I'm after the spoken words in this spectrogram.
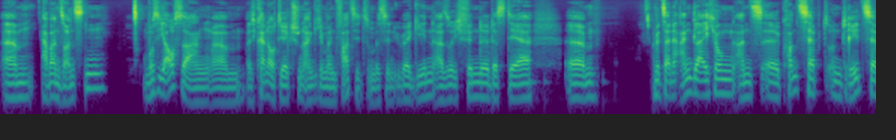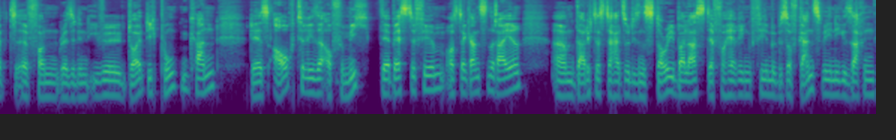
Ähm, aber ansonsten muss ich auch sagen, ähm, also ich kann auch direkt schon eigentlich in mein Fazit so ein bisschen übergehen. Also ich finde, dass der ähm, mit seiner Angleichung ans äh, Konzept und Rezept äh, von Resident Evil deutlich punkten kann. Der ist auch, Theresa, auch für mich der beste Film aus der ganzen Reihe. Ähm, dadurch, dass der halt so diesen Storyballast der vorherigen Filme bis auf ganz wenige Sachen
